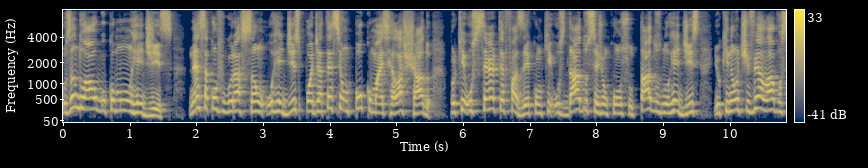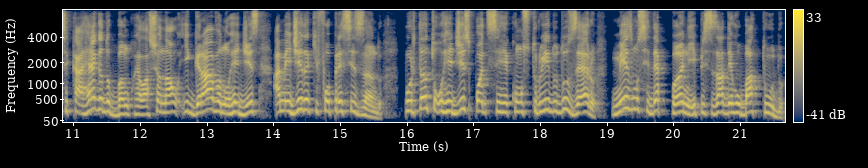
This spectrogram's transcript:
usando algo como um Redis. Nessa configuração, o Redis pode até ser um pouco mais relaxado, porque o certo é fazer com que os dados sejam consultados no Redis e o que não tiver lá você carrega do banco relacional e grava no Redis à medida que for precisando. Portanto, o Redis pode ser reconstruído do zero, mesmo se der pane e precisar derrubar tudo.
